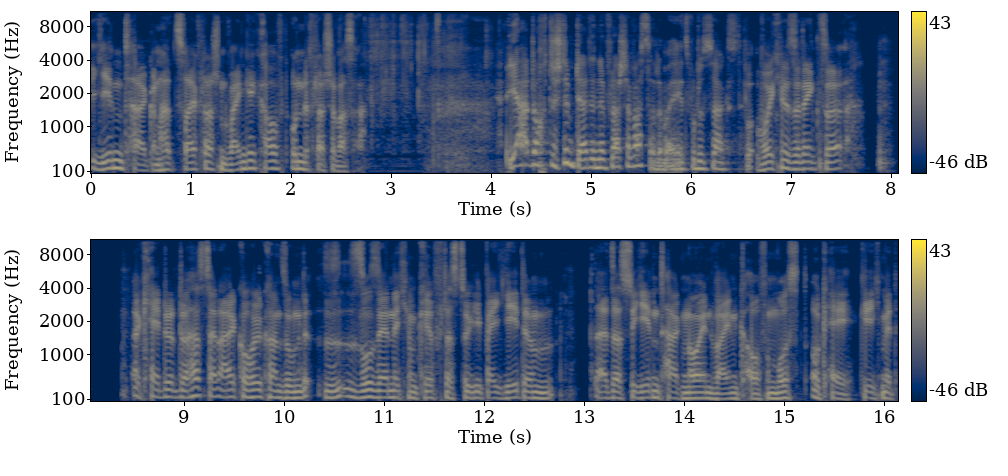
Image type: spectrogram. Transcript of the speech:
jeden Tag und hat zwei Flaschen Wein gekauft und eine Flasche Wasser. Ja, doch, das stimmt, der hatte eine Flasche Wasser dabei, jetzt wo du sagst. Wo- ich mir so denke, so, okay, du, du hast deinen Alkoholkonsum so sehr nicht im Griff, dass du bei jedem, äh, dass du jeden Tag neuen Wein kaufen musst. Okay, gehe ich mit.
